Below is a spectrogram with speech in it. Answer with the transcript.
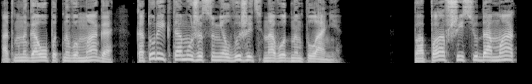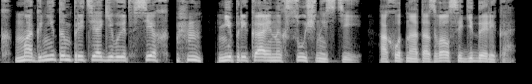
от многоопытного мага, который к тому же сумел выжить на водном плане. Попавший сюда маг магнитом притягивает всех неприкаянных сущностей, охотно отозвался Гидерика.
